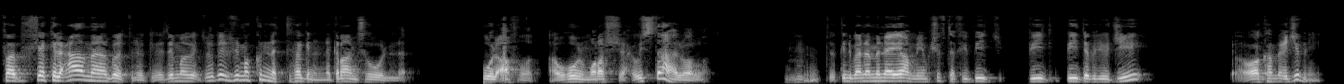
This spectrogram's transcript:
فبشكل عام أنا قلت لك زي ما زي ما كنا اتفقنا إن جرايمز هو ال- هو الأفضل أو هو المرشح ويستاهل والله. تقريبا أنا من أيام يوم شفته في بي بي, PWG كان معجبني.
